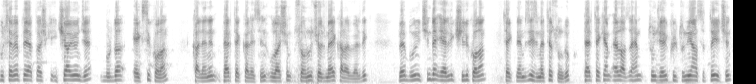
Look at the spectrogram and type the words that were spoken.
Bu sebeple yaklaşık iki ay önce burada eksik olan kalenin Pertek Kalesi'nin ulaşım sorunu çözmeye karar verdik. Ve bunun için de 50 kişilik olan teknemizi hizmete sunduk. Pertek hem Elazığ hem Tunceli kültürünü yansıttığı için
